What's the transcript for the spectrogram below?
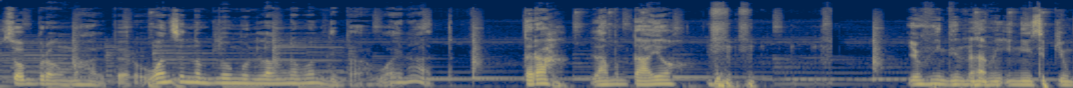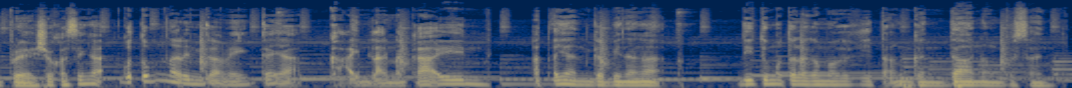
Sobrang mahal pero once in a blue moon lang naman, di ba? Why not? Tara, lamon tayo. yung hindi namin inisip yung presyo kasi nga gutom na rin kami kaya kain lang ng kain. At ayan, gabi na nga. Dito mo talaga makikita ang ganda ng busan.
